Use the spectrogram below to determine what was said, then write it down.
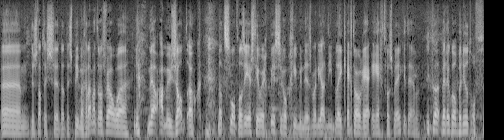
Um, dus dat is, uh, dat is prima gedaan. Maar het was wel, uh, ja, wel amusant ook. Dat slot was eerst heel erg pissig op Jiménez. Maar die, die bleek echt wel re recht van spreken te hebben. Ik ben ook wel benieuwd of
